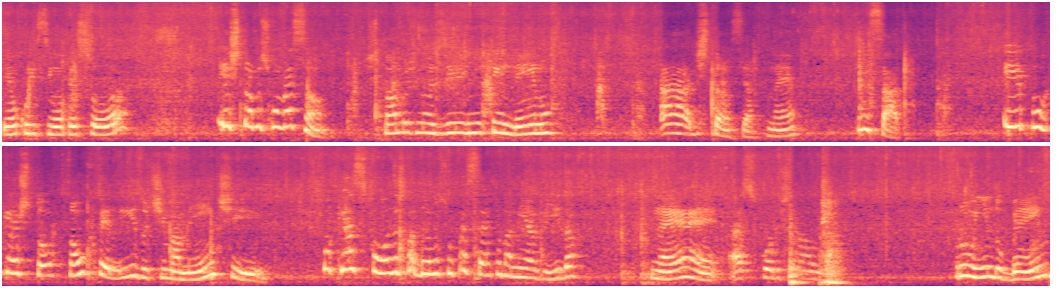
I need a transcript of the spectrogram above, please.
eu conheci uma pessoa estamos conversando. Estamos nos entendendo à distância, né? Quem sabe? E porque eu estou tão feliz ultimamente, porque as coisas estão tá dando super certo na minha vida, né? As coisas estão fluindo bem.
